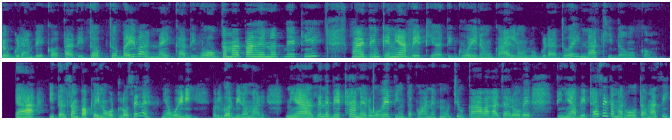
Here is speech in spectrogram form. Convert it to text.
લુગડા બે કતાતી ધબ ધબાવ્યા નહીં ખાધી. વહુ તમારી પાસે નથી બેઠી? મારે તેમ કે ત્યાં બેઠી હતી. ગોઈ હું કાલ હું લુગડા ધોઈ નાખી દઉં કહું. હા એ તો સંપા ફઈનો ઓટલો છે ને ત્યાં ઓઈડી ગરબી રમાડે. ત્યાં છે ને બેઠા ને રોવે તી હું તો હું થયું? કાવા હાજા રોવે? ત્યાં બેઠા છે તમારા વહુ માસી?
